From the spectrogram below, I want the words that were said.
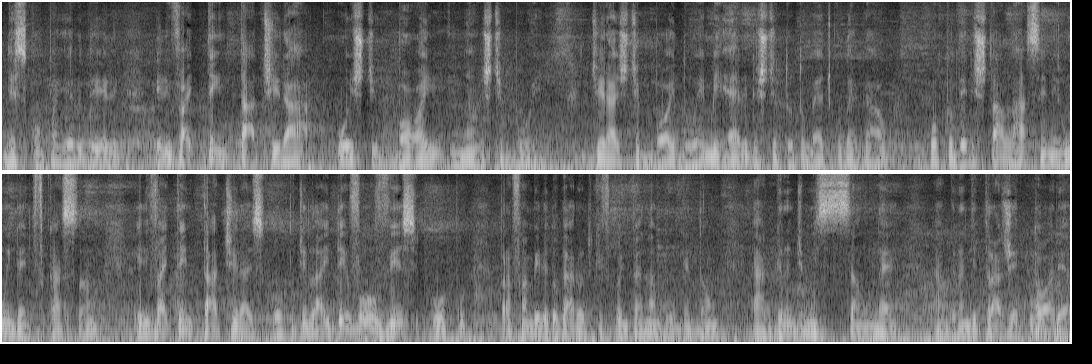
desse companheiro dele, ele vai tentar tirar o este boy e não este boi tirar este boy do ML, do Instituto Médico Legal, o corpo dele está lá sem nenhuma identificação, ele vai tentar tirar esse corpo de lá e devolver esse corpo para a família do garoto que ficou em Pernambuco. Então, é a grande missão, né? A grande trajetória,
